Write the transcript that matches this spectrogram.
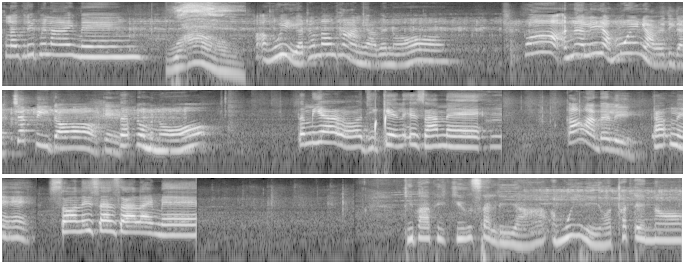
ကလပ်ကလေးပြလိုက်မယ် Wow! အငွေတွေကထောင်းထောင်းခါနေရပဲနော်ဝါအနက်လေးကမှုင်းနေရပဲတိတာချက်ပြီးတော့ကဲတော့မနော်သမီးကတော့ဒီကင်လေးစားမယ်ကော င်းလာတဲ့လေတောင်းမယ်စော်လေးဆန်းစားလိုက်မယ်ဒီဘာဘီကျူးဆက်လေးကအမွေတွေရောထွက်တယ်နော်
